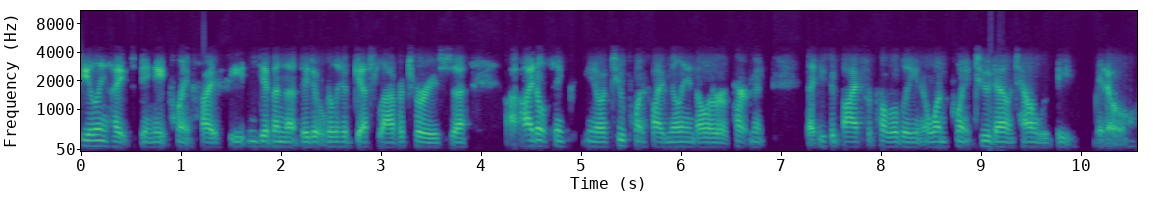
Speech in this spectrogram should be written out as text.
ceiling heights being 8.5 feet and given that they don't really have guest lavatories, uh, I don't think, you know, a $2.5 million apartment that you could buy for probably you know 1.2 downtown would be you know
